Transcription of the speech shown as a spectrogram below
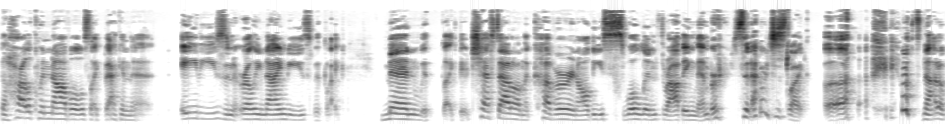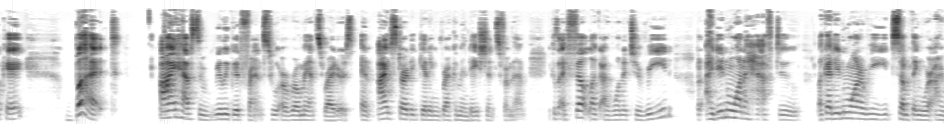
the Harlequin novels, like back in the 80s and early 90s with like men with like their chests out on the cover and all these swollen, throbbing members. And I was just like, it was not okay. But I have some really good friends who are romance writers, and I started getting recommendations from them because I felt like I wanted to read, but I didn't want to have to, like, I didn't want to read something where I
